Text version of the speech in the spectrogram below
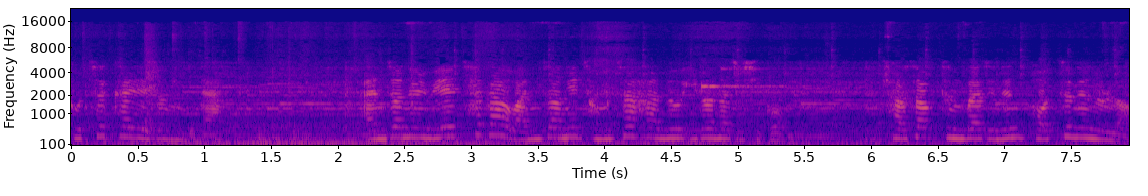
도착할 예정입니다. 안전을 위해 차가 완전히 정차한 후 일어나 주시고 좌석 등받이는 버튼을 눌러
